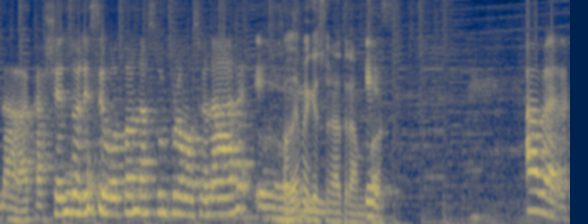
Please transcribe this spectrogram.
nada, cayendo en ese botón azul promocionar. eh, jodeme que es una trampa. es- A ver,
